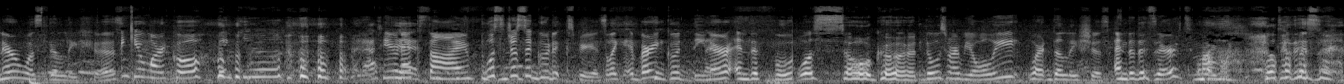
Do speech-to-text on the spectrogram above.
Dinner was delicious. Thank you, Marco. Thank you. See you next time. It was just a good experience, like a very good dinner, and the food was so good. Those ravioli were delicious, and the dessert, oh my God. the dessert.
